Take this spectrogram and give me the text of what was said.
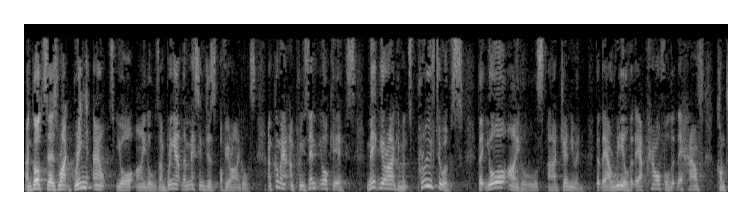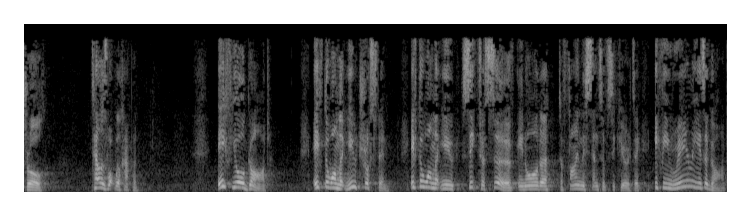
And God says, right, bring out your idols and bring out the messengers of your idols and come out and present your case. Make your arguments. Prove to us that your idols are genuine, that they are real, that they are powerful, that they have control. Tell us what will happen. If your God, if the one that you trust in, if the one that you seek to serve in order to find this sense of security, if he really is a God,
